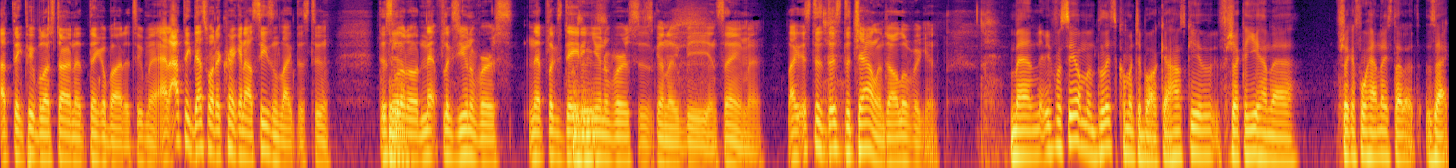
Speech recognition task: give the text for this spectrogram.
I think people are starting to think about it too, man. And I think that's why they're cranking out seasons like this too. This Yeah. little Netflix universe, Netflix dating Precis. universe, is gonna be insane, man. Like it's the it's the challenge all over again. Men vi får se om Bliss kommer tillbaka. Han ska ju försöka ge henne... Försöka få henne istället. Zack,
